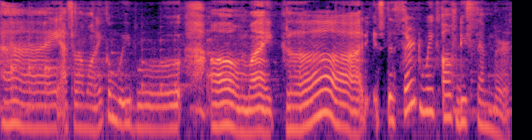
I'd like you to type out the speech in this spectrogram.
Hai, Assalamualaikum Bu Ibu. Oh my God, it's the third week of December.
